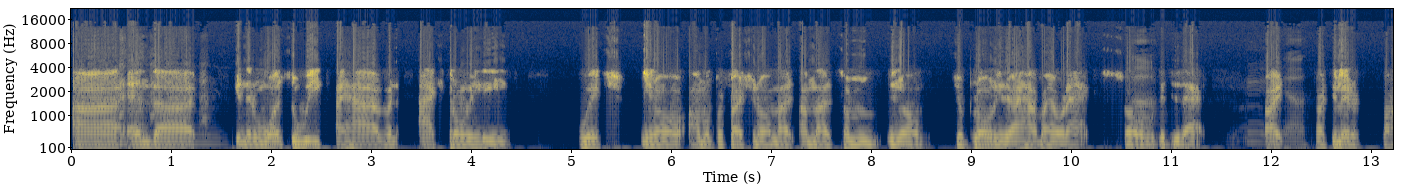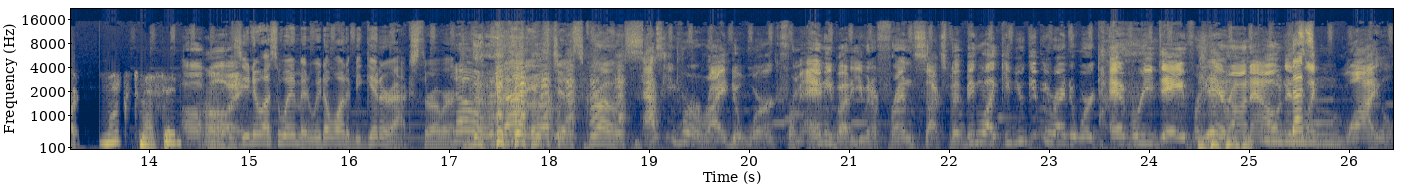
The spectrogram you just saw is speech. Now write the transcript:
Uh, and uh, and then once a week I have an axe throwing league, which you know I'm a professional. I'm not. I'm not some you know jabroni. That I have my own axe, so we could do that. All right. Yeah. Talk to you later. Bye. Next message. Oh, Oh. boy. You know us women, we don't want a beginner axe thrower. No. that is just gross. Asking for a ride to work from anybody, even a friend, sucks. But being like, can you give me a ride to work every day from here on out? Is That's- like wild.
